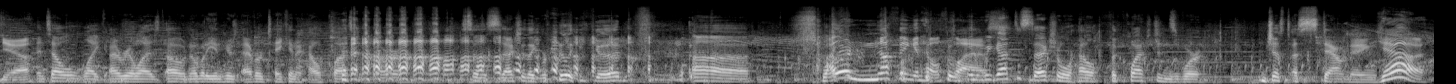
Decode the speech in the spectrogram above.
Yeah. Until like I realized, oh, nobody in here's ever taken a health class before, so this is actually like really good. Uh, I learned nothing in health class. when we got to sexual health, the questions were just astounding. Yeah.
